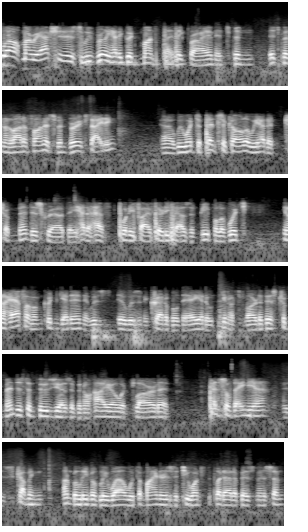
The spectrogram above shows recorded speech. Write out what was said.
Well, my reaction is we've really had a good month. I think, Brian. It's been it's been a lot of fun. It's been very exciting. Uh, we went to Pensacola. We had a tremendous crowd. They had to have 25, 30,000 people, of which, you know, half of them couldn't get in. It was it was an incredible day. And it, you know, Florida. There's tremendous enthusiasm in Ohio and Florida. Pennsylvania is coming unbelievably well with the miners that she wants to put out of business. And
